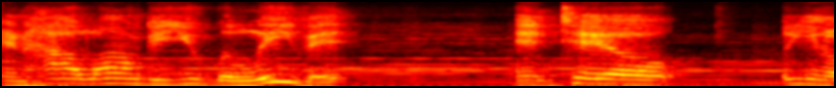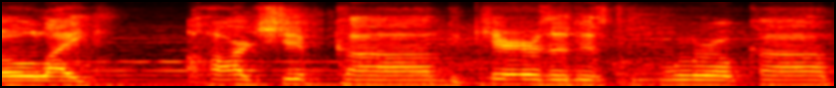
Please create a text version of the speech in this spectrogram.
and how long do you believe it until, you know, like hardship come, the cares of this world come,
